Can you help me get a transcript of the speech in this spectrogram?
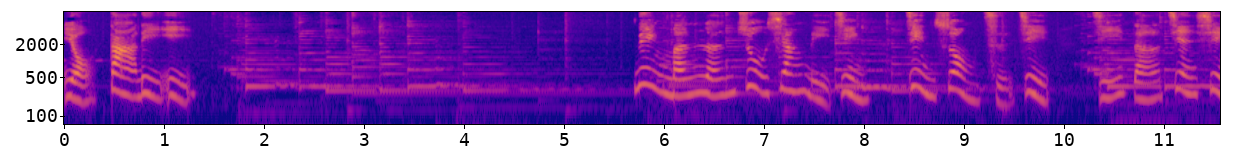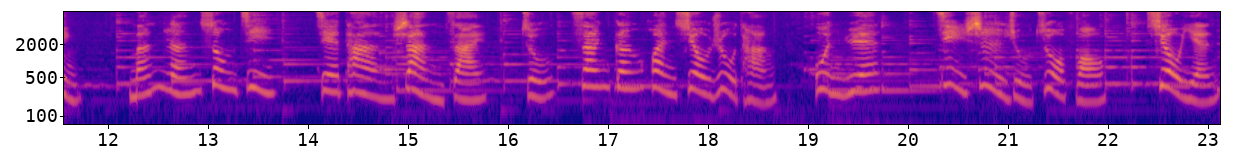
有大利益，令门人炷香礼敬，敬诵此偈，即得见性。门人诵偈，皆叹善哉。卒三更唤秀入堂，问曰：“既是汝作否？”秀言：“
